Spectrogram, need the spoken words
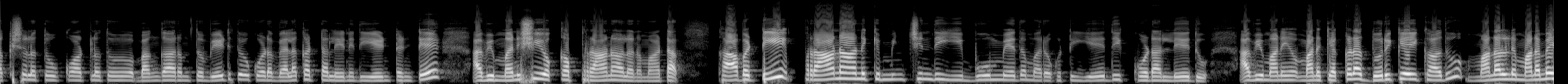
లక్షలతో కోట్లతో బంగారంతో వేటితో కూడా వెలకట్టలేనిది ఏంటంటే అవి మనిషి యొక్క ప్రాణాలన్నమాట. కాబట్టి ప్రాణానికి మించింది ఈ భూమి మీద మరొకటి ఏది కూడా లేదు. అవి మన మనకెక్కడ దొరికేవి కాదు మనల్ని మనమే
